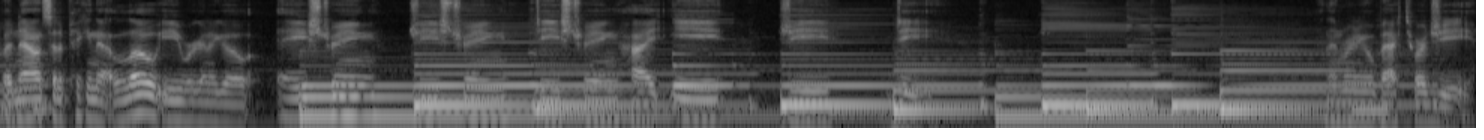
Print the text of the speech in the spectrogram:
But now instead of picking that low E, we're going to go A string, G string, D string, high E, G, D. And then we're going to go back to our G.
